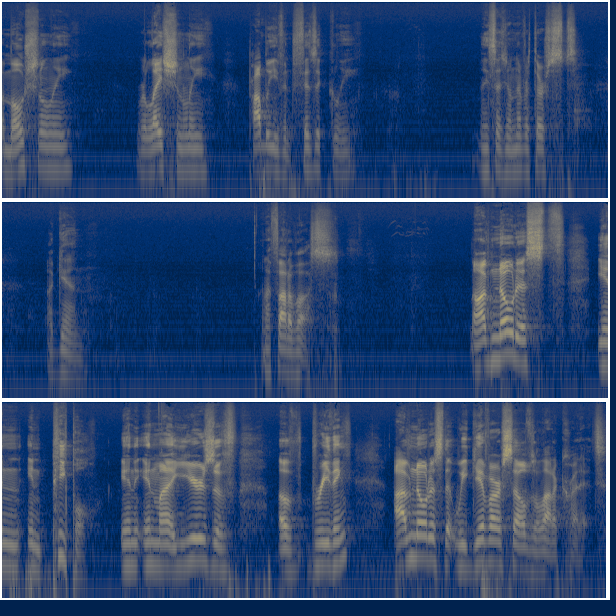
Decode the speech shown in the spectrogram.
emotionally, relationally, probably even physically. And he says, You'll never thirst again. And I thought of us. Now, I've noticed in, in people, in, in my years of, of breathing, I've noticed that we give ourselves a lot of credit.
